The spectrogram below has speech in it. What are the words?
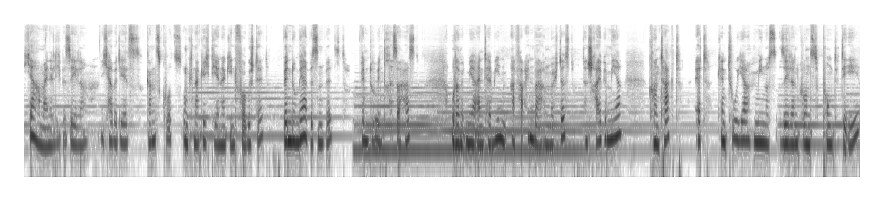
Ja, meine liebe Seele, ich habe dir jetzt ganz kurz und knackig die Energien vorgestellt. Wenn du mehr wissen willst, wenn du Interesse hast oder mit mir einen Termin vereinbaren möchtest, dann schreibe mir kontakt at kentuja-seelenkunst.de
